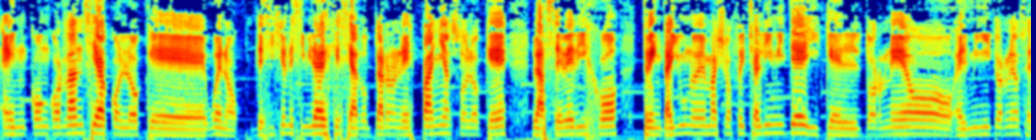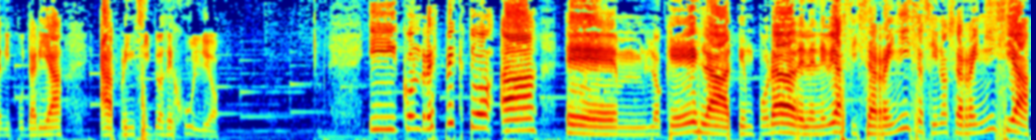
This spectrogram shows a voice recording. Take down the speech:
en concordancia con lo que, bueno, decisiones similares que se adoptaron en España, solo que la CB dijo 31 de mayo fecha límite y que el torneo, el mini torneo se disputaría a principios de julio. Y con respecto a em, lo que es la temporada de la NBA, si se reinicia, si no se reinicia,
